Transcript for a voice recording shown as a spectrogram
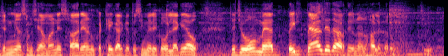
ਜਿੰਨੀਆਂ ਸਮੱਸਿਆਵਾਂ ਨੇ ਸਾਰਿਆਂ ਨੂੰ ਇਕੱਠੇ ਕਰਕੇ ਤੁਸੀਂ ਮੇਰੇ ਕੋਲ ਲੈ ਕੇ ਆਓ ਤੇ ਜੋ ਮੈਂ ਪਹਿਲ ਪਹਿਲ ਦੇ ਆਧਾਰ ਤੇ ਉਹਨਾਂ ਨੂੰ ਹੱਲ ਕਰੂੰਗਾ।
